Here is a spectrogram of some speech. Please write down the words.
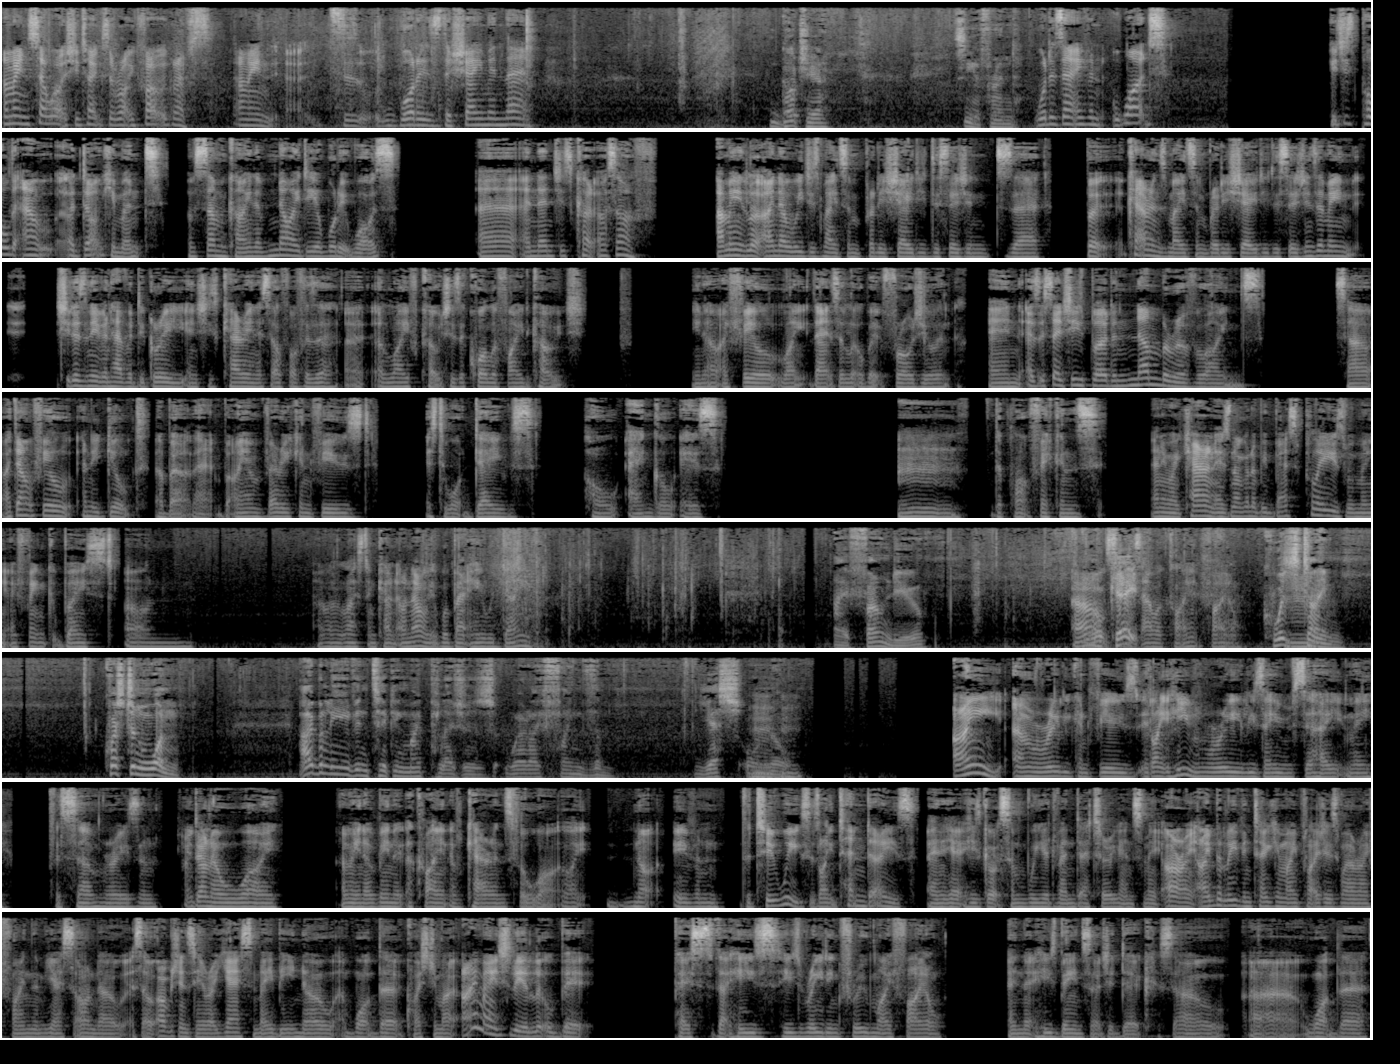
I mean, so what? She takes erotic photographs. I mean, uh, what is the shame in that? Gotcha. See you, friend. What does that even. What? He just pulled out a document of some kind, I've no idea what it was, uh, and then just cut us off. I mean, look, I know we just made some pretty shady decisions there, but Karen's made some pretty shady decisions. I mean, she doesn't even have a degree, and she's carrying herself off as a, a, a life coach, as a qualified coach. You know, I feel like that's a little bit fraudulent. And as I said, she's blurred a number of lines. So I don't feel any guilt about that, but I am very confused as to what Dave's whole angle is. Mmm, the plot thickens. Anyway, Karen is not going to be best pleased with me, I think, based on our last encounter. Oh no, we're back here with Dave. I found you. Oh, so Okay. it's our client file. Quiz hmm. time. Question one. I believe in taking my pleasures where I find them. Yes or no? Mm-hmm. I am really confused. Like he really seems to hate me for some reason. I don't know why. I mean, I've been a client of Karen's for what, like not even the two weeks. It's like ten days, and yet he's got some weird vendetta against me. All right, I believe in taking my pleasures where I find them. Yes or no. So options here are yes, maybe, no. What the question mark? I'm actually a little bit pissed that he's he's reading through my file and that he's being such a dick. So, uh, what the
